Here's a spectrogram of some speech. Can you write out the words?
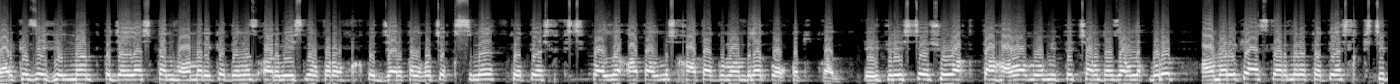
markaziy Hilmandga joylashgan Amerika dengiz armiyasining quruqlikda jang qilg'uchi qismi to'rt yoshli kichik bolani atalmish xato gumon bilan o'qqa tutgan. Aytilishicha, shu vaqtda havo muhiti chang to'zonliq bo'lib, Amerika askarlari to'rt yoshli kichik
